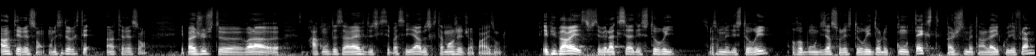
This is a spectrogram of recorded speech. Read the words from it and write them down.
intéressants. On essaie de rester intéressant, et pas juste, euh, voilà, euh, raconter sa life de ce qui s'est passé hier, de ce que t'as mangé, tu vois, par exemple. Et puis pareil, si vous avez l'accès à des stories, si personne met des stories, rebondir sur les stories dans le contexte, pas juste mettre un like ou des flammes,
